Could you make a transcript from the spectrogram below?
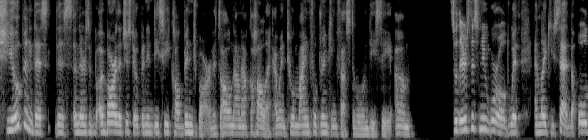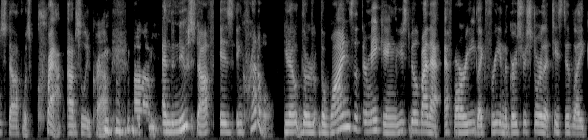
she opened this this and there's a, a bar that just opened in dc called binge bar and it's all non-alcoholic. I went to a mindful drinking festival in dc um so there's this new world with and like you said the old stuff was crap absolute crap. Um, and the new stuff is incredible. You know the the wines that they're making used to be able to buy that fre like free in the grocery store that tasted like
